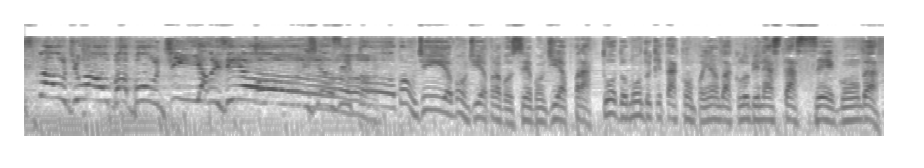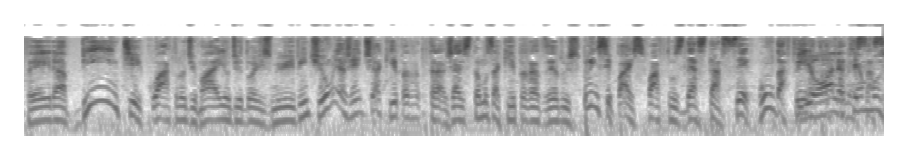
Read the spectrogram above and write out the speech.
Luiz Cláudio Alba. Bom dia, Luizinho. Oi, Gianzito. Bom dia, bom dia para você, bom dia para todo mundo que tá acompanhando a clube nesta segunda-feira, 24 de maio de 2021. E a gente aqui pra, já estamos aqui para trazer os principais fatos desta segunda-feira. E olha, temos,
